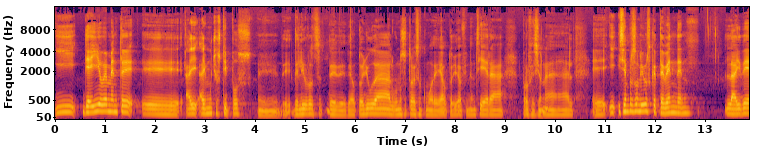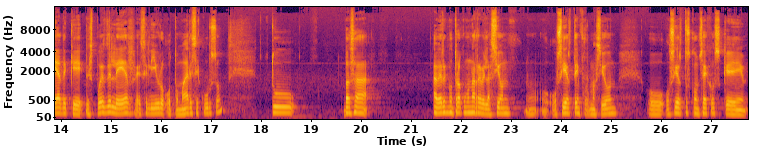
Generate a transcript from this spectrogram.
Y de ahí obviamente eh, hay, muchos tipos eh, de, libros de, autoayuda, algunos otra vez son como de autoayuda financiera, profesional, eh, y, siempre son libros que te venden la idea de que después de leer ese libro o tomar ese curso, tú vas a haber encontrado como una revelación o, cierta información o, ciertos consejos que,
